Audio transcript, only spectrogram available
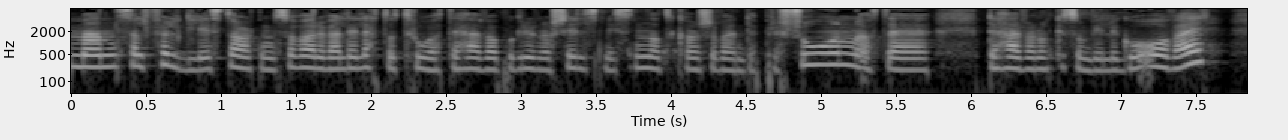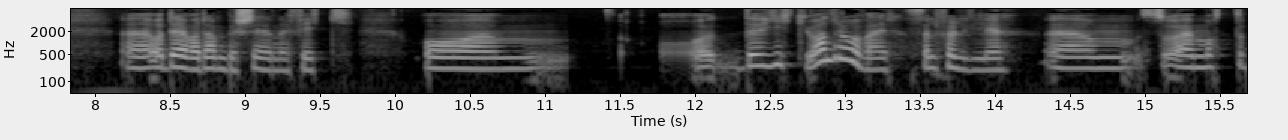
men selvfølgelig i starten så var det veldig lett å tro at det her var pga. skilsmissen, at det kanskje var en depresjon, at det, det, her var noe som ville gå over. Eh, og det var den beskjeden jeg fikk. Og, og det gikk jo aldri over, selvfølgelig. Um, så måtte,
